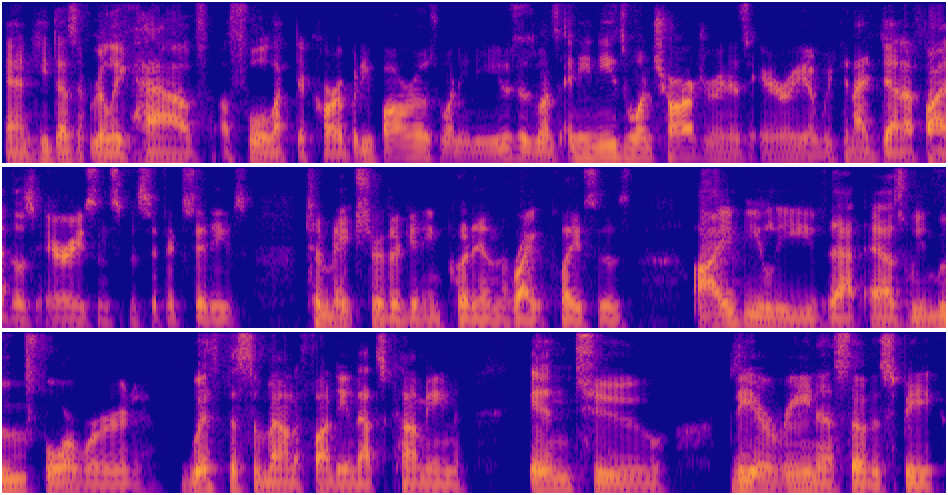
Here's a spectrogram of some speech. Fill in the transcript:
and he doesn't really have a full electric car, but he borrows one and he uses one and he needs one charger in his area. We can identify those areas in specific cities to make sure they're getting put in the right places. I believe that as we move forward with this amount of funding that's coming into the arena, so to speak,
